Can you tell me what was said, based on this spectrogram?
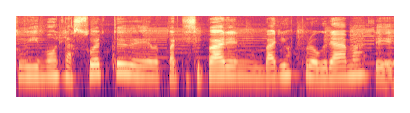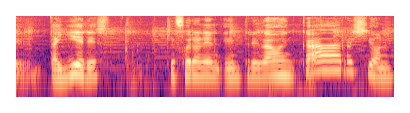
tuvimos la suerte de participar en varios programas de talleres que fueron en- entregados en cada región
